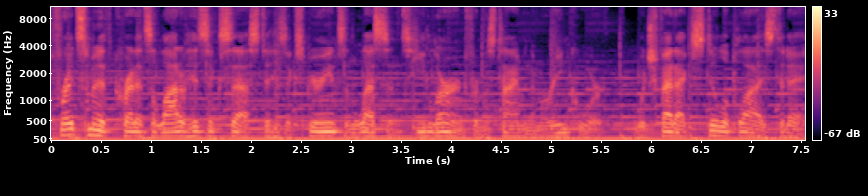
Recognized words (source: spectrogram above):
Fred Smith credits a lot of his success to his experience and lessons he learned from his time in the Marine Corps, which FedEx still applies today.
